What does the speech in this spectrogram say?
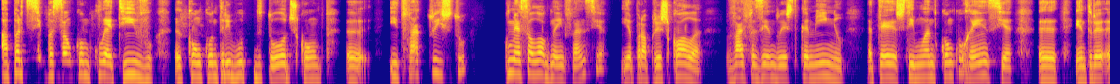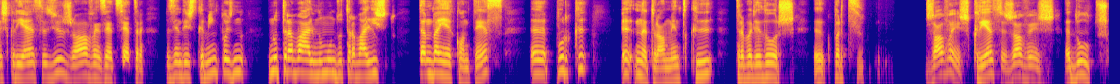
à, participação como coletivo, com o contributo de todos, com, e de facto isto começa logo na infância e a própria escola vai fazendo este caminho, até estimulando concorrência uh, entre as crianças e os jovens, etc. Fazendo este caminho, depois no, no trabalho, no mundo do trabalho, isto também acontece, uh, porque uh, naturalmente que trabalhadores, jovens, crianças, jovens, adultos,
